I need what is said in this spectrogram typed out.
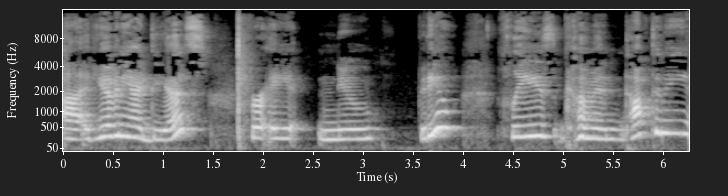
Uh, if you have any ideas for a new video, please come and talk to me.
